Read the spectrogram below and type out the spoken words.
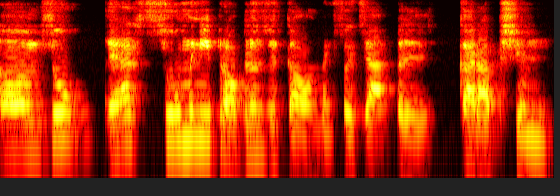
Um, so there are so many problems with government. For example, corruption,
